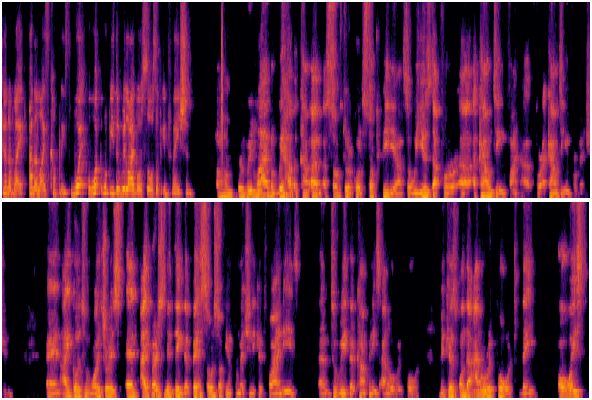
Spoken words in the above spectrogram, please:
kind of like analyze companies? What what would be the reliable source of information? Um, the reliable. We have a, um, a software called Stockopedia, so we use that for uh, accounting uh, for accounting information. And I go to Reuters, and I personally think the best source of information you could find is um, to read the company's annual report, because on the annual report they always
